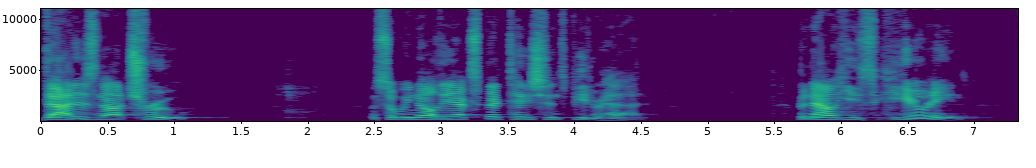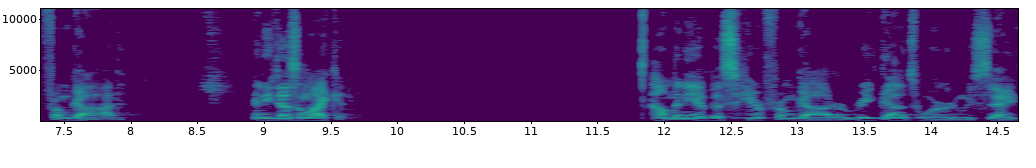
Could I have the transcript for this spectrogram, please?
that is not true. And so we know the expectations Peter had. But now he's hearing from God and he doesn't like it. How many of us hear from God or read God's word and we say,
